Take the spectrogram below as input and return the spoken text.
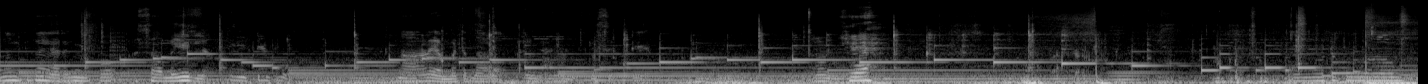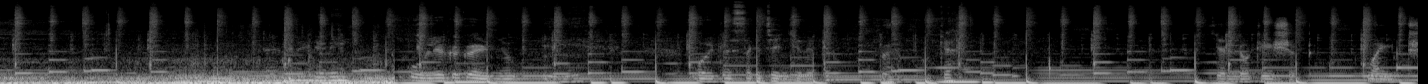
അപ്പോൾ നമുക്ക് നേരെ ഇനിയിപ്പോൾ സമയമില്ല. വീട്ടിൽ പോകും നാളെ മറ്റന്നാളോ നമുക്ക് സെറ്റ് ചെയ്യാം. ഓക്കെ. കുളിയൊക്കെ കഴിഞ്ഞു. പോയി ഡ്രസ്സൊക്കെ ചേഞ്ച് ചെയ്തിട്ട് വരും. Okay. Yellow T shirt white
